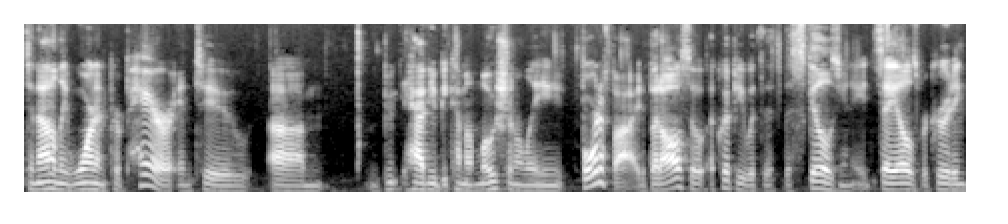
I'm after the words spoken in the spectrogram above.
to not only warn and prepare and to um, b- have you become emotionally fortified, but also equip you with the, the skills you need: sales, recruiting,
